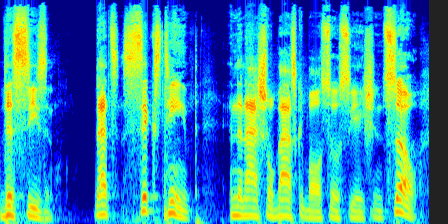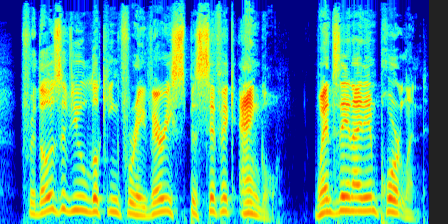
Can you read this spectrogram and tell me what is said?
this season. That's 16th in the National Basketball Association. So, for those of you looking for a very specific angle, Wednesday night in Portland,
